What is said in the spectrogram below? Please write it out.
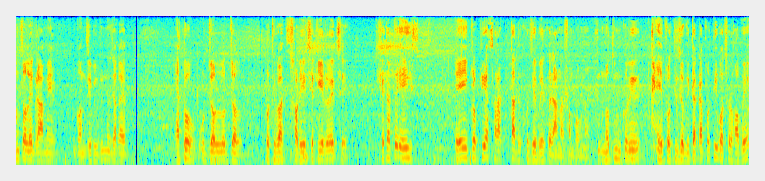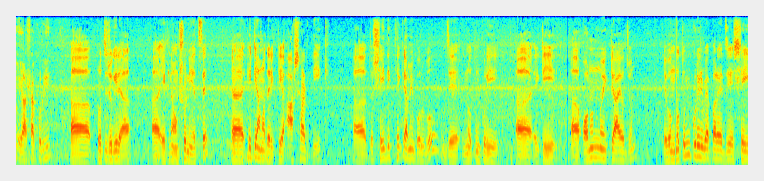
অঞ্চলে গ্রামের গঞ্জে বিভিন্ন জায়গায় এত উজ্জ্বল উজ্জ্বল প্রতিভা ছড়িয়ে ছিটিয়ে রয়েছে সেটা তো এই এই প্রক্রিয়া ছাড়া তাদের খুঁজে বের করে আনা সম্ভব নয়। নতুন করে এই প্রতিযোগিতাটা প্রতি বছর হবে এই আশা করি। প্রতিযোগীরা এখানে অংশ নিয়েছে। এটি আমাদের একটি আশার দিক। তো সেই দিক থেকে আমি বলব যে নতুন আহ, একটি অনন্য একটি আয়োজন এবং নতুন কুড়ির ব্যাপারে যে সেই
